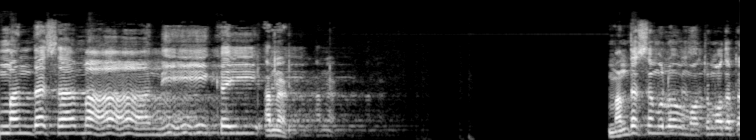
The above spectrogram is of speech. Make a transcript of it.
మందసమానీకై అన్నాడు. మందసములో మొట్టమొదట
